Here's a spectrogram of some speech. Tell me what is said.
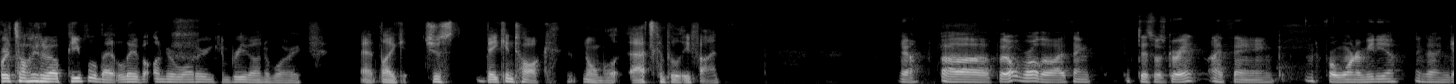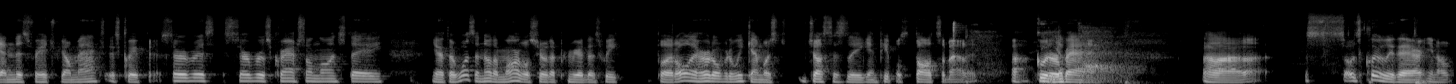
we're talking about people that live underwater and can breathe underwater, and like just they can talk normal. That's completely fine. Yeah. Uh, but overall, though, I think this was great. I think for Warner Media and then getting this for HBO Max is great for the service. Servers crashed on launch day. Yeah, there was another Marvel show that premiered this week, but all I heard over the weekend was Justice League and people's thoughts about it, uh, good or bad. Uh, so it's clearly there, you know.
